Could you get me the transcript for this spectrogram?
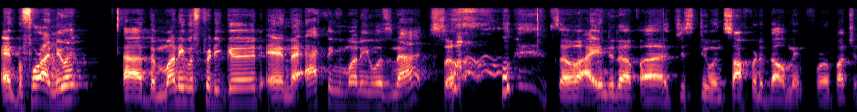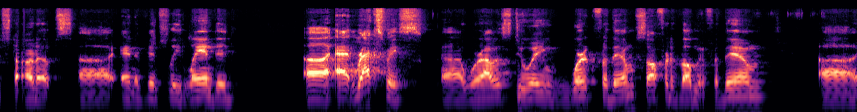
And before I knew it, uh, the money was pretty good and the acting money was not. So, so I ended up uh, just doing software development for a bunch of startups uh, and eventually landed uh, at Rackspace, uh, where I was doing work for them, software development for them, uh,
